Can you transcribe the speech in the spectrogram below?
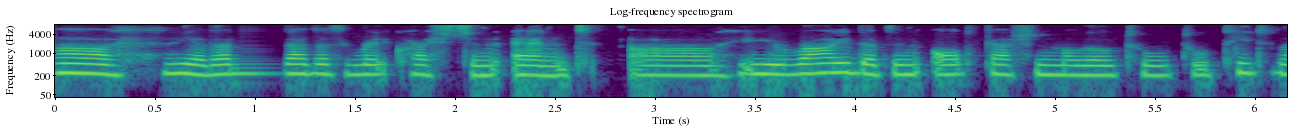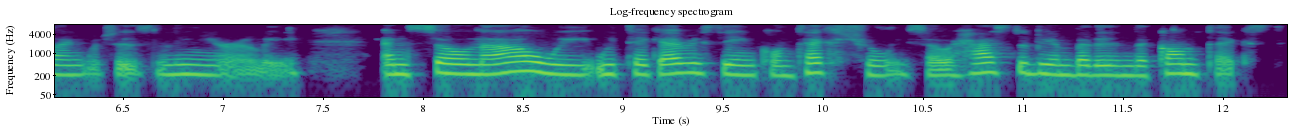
uh, yeah, that, that is a great question. And uh, you're right, that's an old fashioned model to, to teach languages linearly. And so now we, we take everything contextually. So it has to be embedded in the context.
